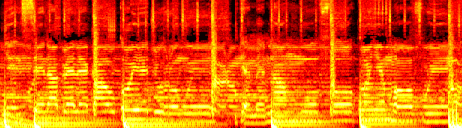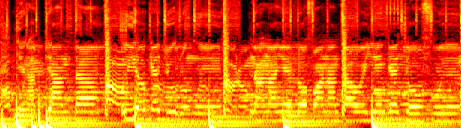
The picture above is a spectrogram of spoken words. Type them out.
Nyense na bele ka ukoye jurumwe. Keme na mufo konye mofwe. Nyenga pianta uyoke jurumwe. Nana ye do fananta uyinge jofwe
